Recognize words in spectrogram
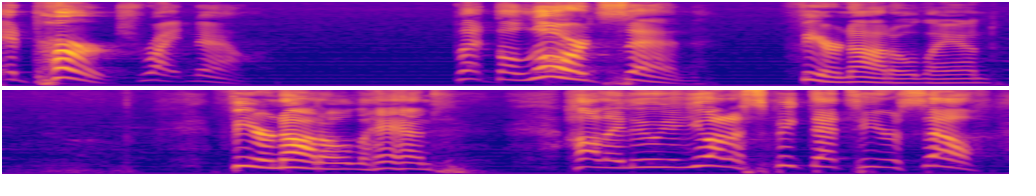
and purged right now but the Lord said, Fear not, O land. Fear not, O land. Hallelujah. You ought to speak that to yourself.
